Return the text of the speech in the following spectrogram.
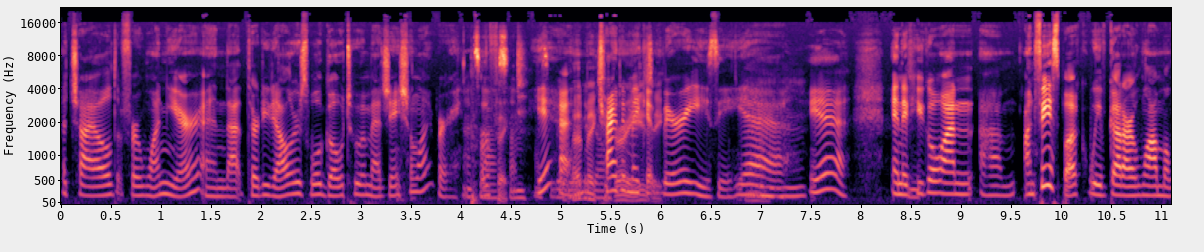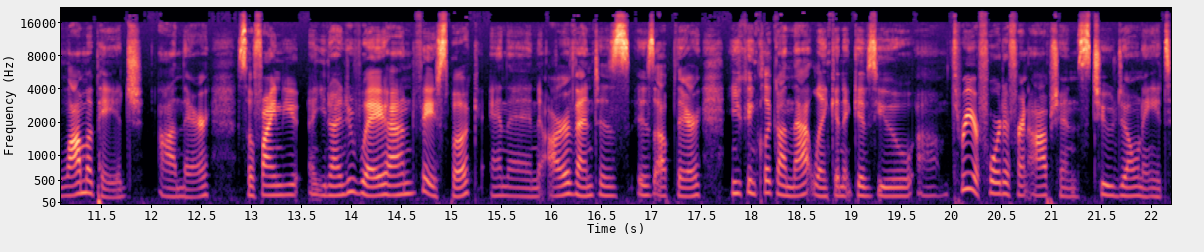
a child for 1 year and that $30 will go to Imagination Library. That's Perfect. awesome. That's Yeah, way That to makes it go. try to make easy. it very easy. Yeah, yeah. And if you go on um, on Facebook, we've got our Llama Llama page on there. So find U- United Way on Facebook, and then our event is is up there. You can click on that link, and it gives you um, three or four different options to donate.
